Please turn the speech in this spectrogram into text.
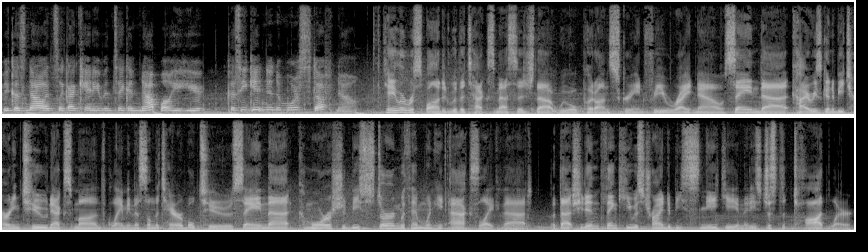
because now it's like I can't even take a nap while he here because he getting into more stuff now. Taylor responded with a text message that we will put on screen for you right now, saying that Kyrie's going to be turning two next month, blaming this on the terrible two, saying that Kimora should be stern with him when he acts like that, but that she didn't think he was trying to be sneaky and that he's just a toddler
